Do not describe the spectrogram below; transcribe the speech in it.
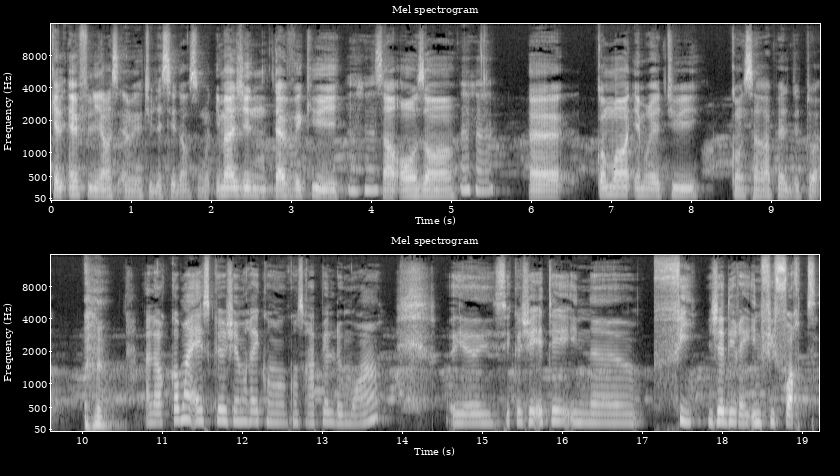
Quelle influence aimerais-tu laisser dans ce monde? Imagine, tu as vécu 111 ans. Mhm. Euh, comment aimerais-tu qu'on se rappelle de toi? Alors, comment est-ce que j'aimerais qu'on qu'on se rappelle de moi? Euh, C'est que j'ai été une euh, fille, je dirais, une fille forte.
